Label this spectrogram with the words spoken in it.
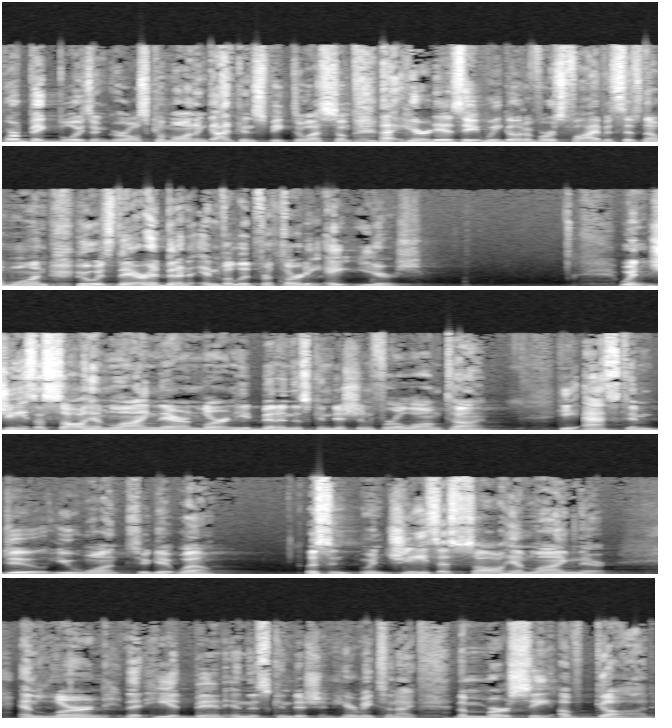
we're big boys and girls. Come on, and God can speak to us. So here it is. We go to verse 5. It says, Now one who was there had been an invalid for 38 years. When Jesus saw him lying there and learned he'd been in this condition for a long time, he asked him, Do you want to get well? Listen, when Jesus saw him lying there and learned that he had been in this condition, hear me tonight. The mercy of God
